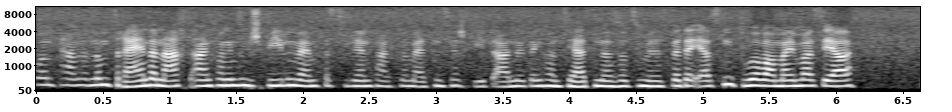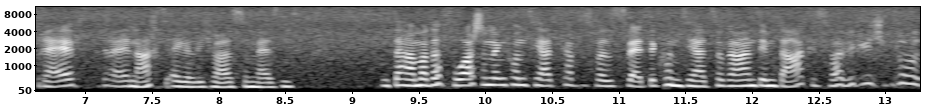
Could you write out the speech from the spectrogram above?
und haben dann um drei in der Nacht angefangen zum Spielen, weil in Brasilien fängt man meistens sehr spät an mit den Konzerten. Also zumindest bei der ersten Tour waren wir immer sehr drei, drei Nacht eigentlich war es so meistens. Und da haben wir davor schon ein Konzert gehabt, das war das zweite Konzert sogar an dem Tag. Es war wirklich so,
